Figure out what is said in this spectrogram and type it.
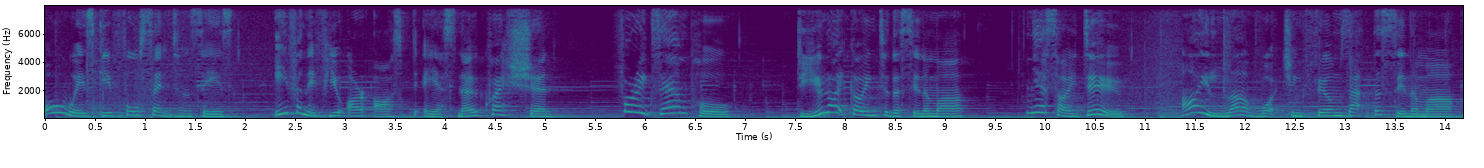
Always give full sentences, even if you are asked a yes no question. For example, do you like going to the cinema? Yes, I do. I love watching films at the cinema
